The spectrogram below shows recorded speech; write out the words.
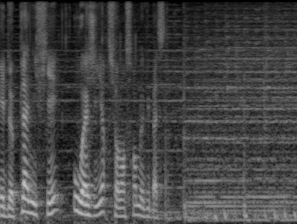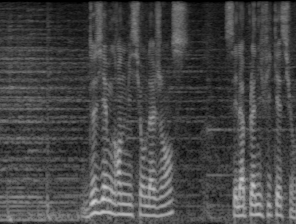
et de planifier ou agir sur l'ensemble du bassin. Deuxième grande mission de l'agence, c'est la planification.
